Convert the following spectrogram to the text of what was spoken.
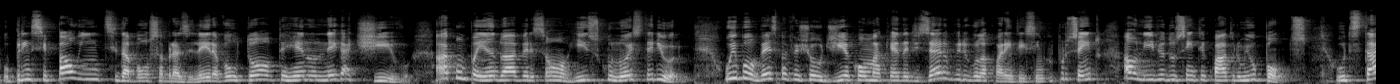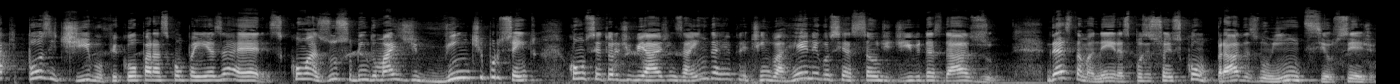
o principal índice da bolsa brasileira voltou voltou ao terreno negativo, acompanhando a aversão ao risco no exterior. O Ibovespa fechou o dia com uma queda de 0,45% ao nível dos 104 mil pontos. O destaque positivo ficou para as companhias aéreas, com a Azul subindo mais de 20%, com o setor de viagens ainda refletindo a renegociação de dívidas da Azul. Desta maneira, as posições compradas no índice, ou seja,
